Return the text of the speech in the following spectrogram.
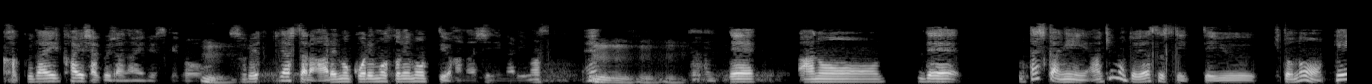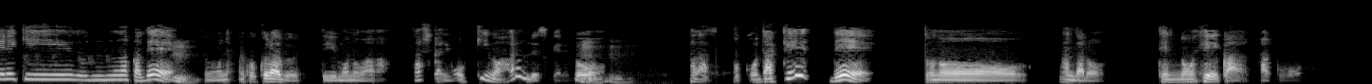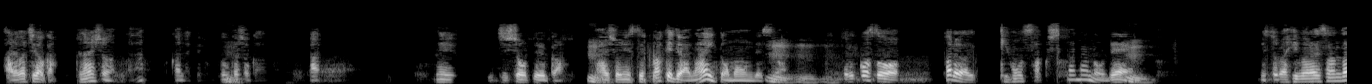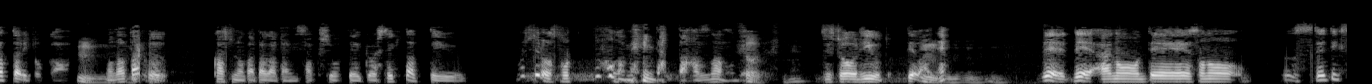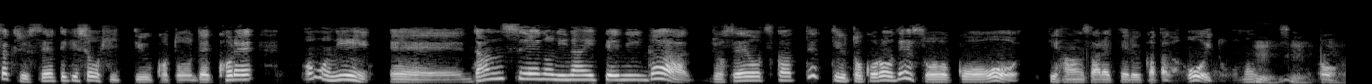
拡大解釈じゃないですけど、うん。それ言い出したらあれもこれもそれもっていう話になりますもんね。うんうんうん。で、あのーで、確かに、秋元康っていう人の経歴の中で、うん。その、おにゃんこクラブっていうものは、確かに大きいのはあるんですけれど、うん。うん。ただ、そこだけで、その、なんだろう、天皇陛下がこう、あれは違うか、宮内省なのかな？わかんないけど、文化省か、が、ね、受賞というか、うん。対象にするわけではないと思うんですうんうよ。ん。それこそ、彼は基本作詞家なので、うん。美空ひばりさんだったりとか、うん。名だたる歌手の方々に作詞を提供してきたっていう、むしろそっちの方がメインだったはずなので、そうですね。受賞理由としてはね。うんうん。で、で、あの、で、その、性的搾取、性的消費っていうことで、これ、主に、えー、男性の担い手にが女性を使ってっていうところで、走行を批判されてる方が多いと思ううんんですけれうんど、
